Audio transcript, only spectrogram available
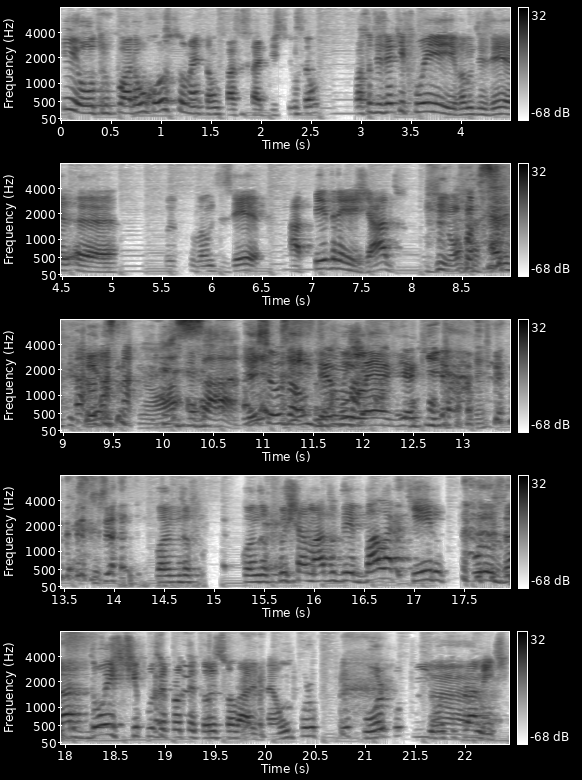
e outro para o rosto, né? Então faço essa distinção. Posso dizer que fui, vamos dizer, uh, vamos dizer, apedrejado. Nossa! Nossa! Deixa eu usar um termo leve aqui. quando, quando fui chamado de balaqueiro por usar dois tipos de protetores solares, né? Um para o corpo e outro ah. para a mente.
